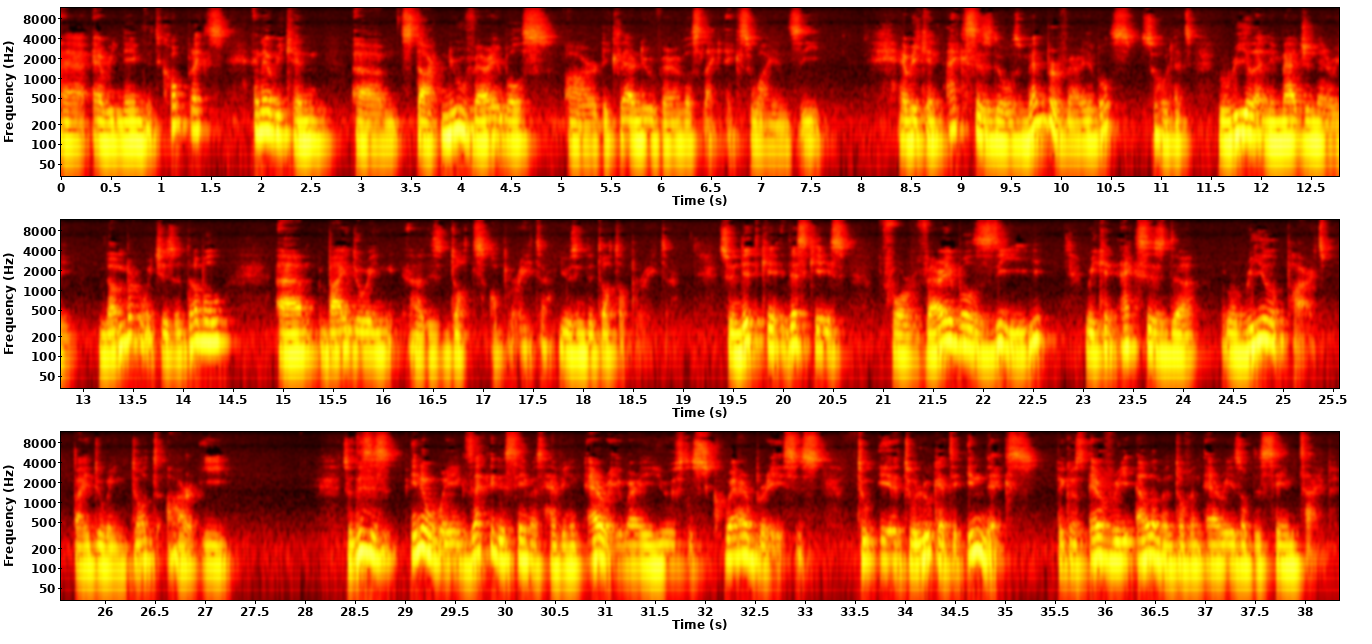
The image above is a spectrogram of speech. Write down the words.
uh, and we named it complex. And then we can um, start new variables or declare new variables like x, y, and z. And we can access those member variables, so that's real and imaginary number, which is a double, um, by doing uh, this dot operator, using the dot operator. So in this, in this case, for variable z, we can access the real part by doing dot re. So this is in a way exactly the same as having an array where you use the square braces to, uh, to look at the index because every element of an array is of the same type.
